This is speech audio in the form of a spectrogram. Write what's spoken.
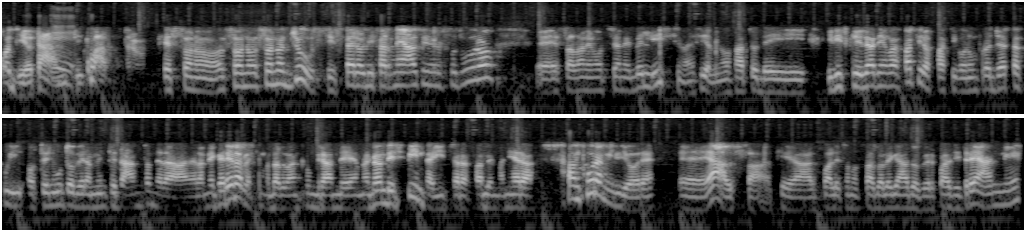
Oddio, tanti, e... quattro, che sono, sono, sono giusti, spero di farne altri nel futuro è stata un'emozione bellissima. Sì, abbiamo fatto dei i dischi di infatti li ho fatti con un progetto a cui ho tenuto veramente tanto nella, nella mia carriera perché mi ha dato anche un grande, una grande spinta a iniziare a farlo in maniera ancora migliore. Eh, Alfa, che, al quale sono stato legato per quasi tre anni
